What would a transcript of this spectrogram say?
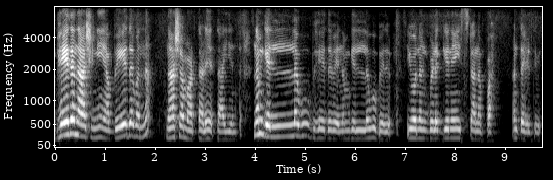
ಭೇದನಾಶಿನಿ ಆ ಭೇದವನ್ನ ನಾಶ ಮಾಡ್ತಾಳೆ ತಾಯಿ ಅಂತ. ನಮ್ಗೆಲ್ಲವೂ ಭೇದವೇ ನಮ್ಗೆಲ್ಲವೂ ಭೇದವೇ. ಅಯ್ಯೋ, ನಂಗೆ ಬೆಳಗ್ಗೆನೆ ಇಷ್ಟನಪ್ಪ ಅಂತ ಹೇಳ್ತೀವಿ.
